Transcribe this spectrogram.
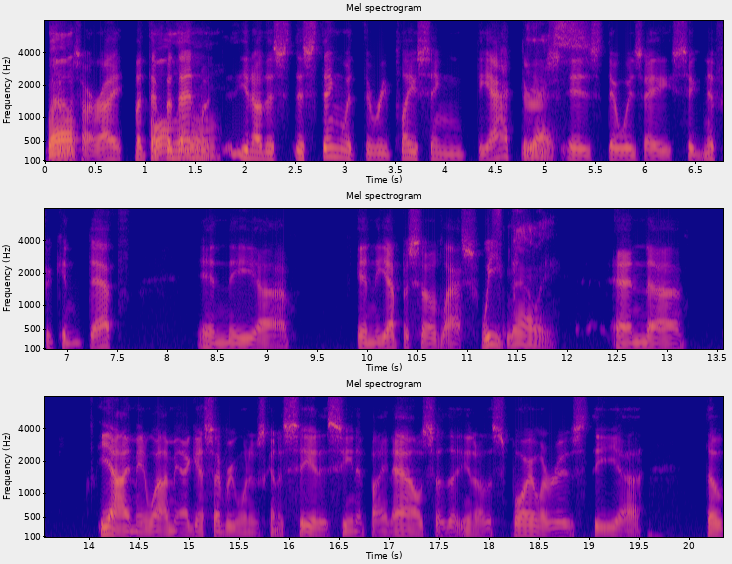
well, it was all right. But, the, but then, you know, this, this thing with the replacing the actors yes. is there was a significant death in the uh, in the episode last week finale, and uh, yeah, I mean, well, I mean, I guess everyone who's going to see it has seen it by now. So that you know, the spoiler is the uh, the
